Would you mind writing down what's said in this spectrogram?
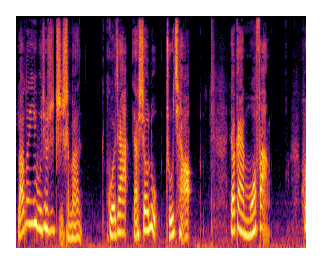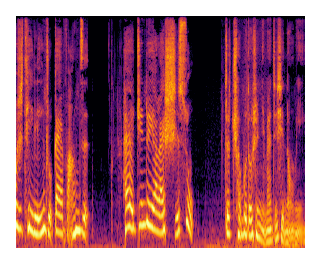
劳动义务就是指什么？国家要修路、筑桥，要盖磨坊，或是替领主盖房子，还有军队要来食宿，这全部都是你们这些农民。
